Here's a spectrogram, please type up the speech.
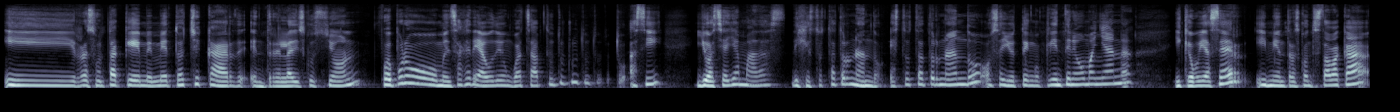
y resulta que me meto a checar entre la discusión, fue puro mensaje de audio en WhatsApp, tu, tu, tu, así, yo hacía llamadas, dije, esto está tronando, esto está tronando, o sea, yo tengo cliente nuevo mañana, ¿y qué voy a hacer? Y mientras contestaba acá,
